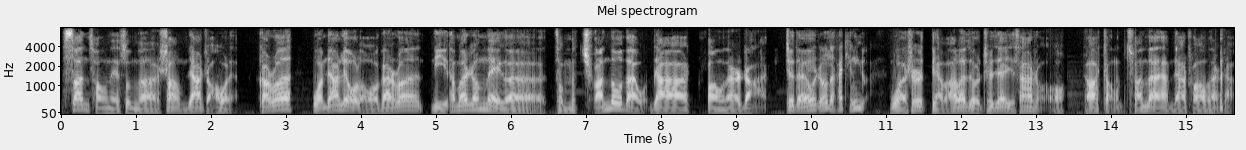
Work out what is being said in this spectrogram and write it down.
三层那孙子上我们家找我来，告诉说我们家六楼，告诉说你他妈扔那个怎么全都在我们家窗户那儿炸呀？就等于扔的还挺远。我是点完了就直接一撒手，然后整全在他们家窗户那儿炸。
